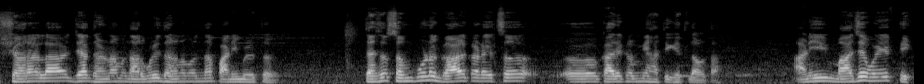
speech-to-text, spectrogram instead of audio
शहराला ज्या धरणा नारगोळी धरणामधनं पाणी मिळतं त्याचं संपूर्ण गाळ काढायचं कार्यक्रम मी हाती घेतला होता. आणि माझे वैयक्तिक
